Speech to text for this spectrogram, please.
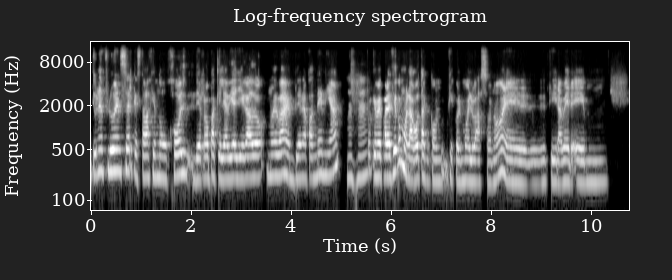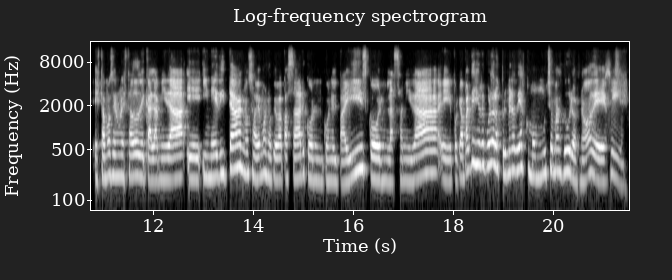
de un influencer que estaba haciendo un haul de ropa que le había llegado nueva en plena pandemia, porque me pareció como la gota que, colmó el vaso, ¿no? Eh, es decir, a ver, em, estamos en un estado de calamidad eh, inédita, no sabemos lo que va a pasar con, el país, con la sanidad, eh, porque aparte yo recuerdo los primeros días como mucho más duros, ¿no? De, sí.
